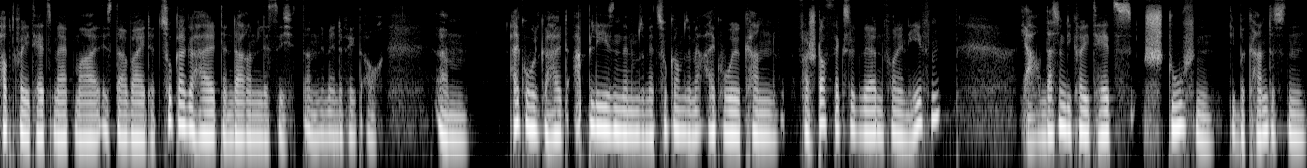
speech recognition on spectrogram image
Hauptqualitätsmerkmal ist dabei der Zuckergehalt, denn daran lässt sich dann im Endeffekt auch ähm, Alkoholgehalt ablesen, denn umso mehr Zucker, umso mehr Alkohol kann verstoffwechselt werden von den Hefen. Ja, und das sind die Qualitätsstufen, die bekanntesten.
